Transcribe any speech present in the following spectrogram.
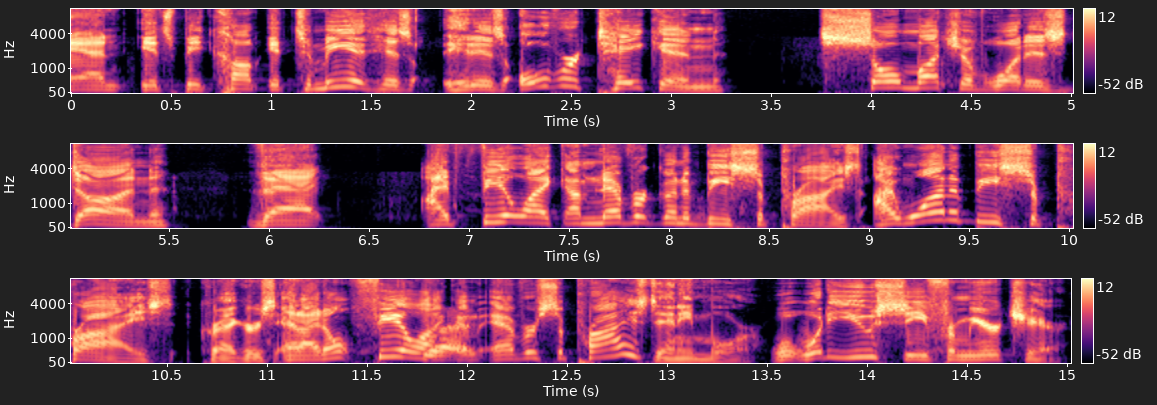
And it's become it to me it has it has overtaken so much of what is done that I feel like I'm never going to be surprised. I want to be surprised, Craigers, and I don't feel like Right. I'm ever surprised anymore. What, what do you see from your chair?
